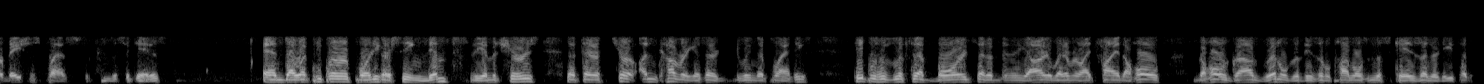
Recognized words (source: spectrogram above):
herbaceous plants from the cicadas. And uh, what people are reporting are seeing nymphs, the immatures, that they're sort of uncovering as they're doing their plantings. People who've lifted up boards that have been in the yard or whatever might find a whole the whole ground riddled with these little tunnels and the cicadas underneath it.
